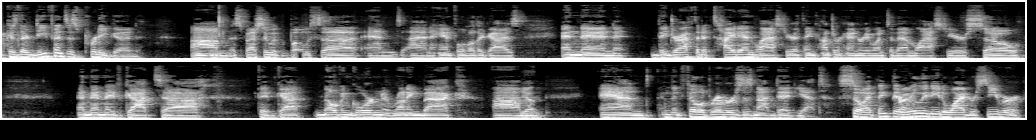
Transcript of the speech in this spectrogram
because uh, their defense is pretty good, um, mm-hmm. especially with Bosa and and a handful of other guys. And then they drafted a tight end last year. I think Hunter Henry went to them last year. So, and then they've got uh, They've got Melvin Gordon at running back. Um, yep. And and then Philip Rivers is not dead yet. So I think they right. really need a wide receiver.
